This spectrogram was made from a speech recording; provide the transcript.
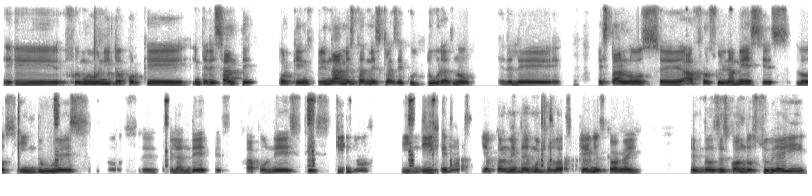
eh, fue muy bonito porque, interesante, porque en Surinam estas mezclas de culturas, ¿no? están los eh, afro-surinameses, los hindúes, los eh, tailandeses, japoneses, chinos, indígenas, y actualmente hay muchos brasileños que van ahí. Entonces, cuando estuve ahí,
